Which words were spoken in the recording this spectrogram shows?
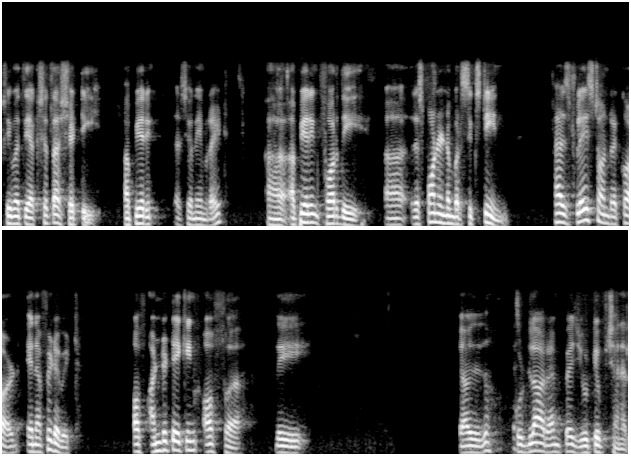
Srimati Akshata Shetty, appearing, that's your name, right? Uh, appearing for the uh, respondent number 16, has placed on record an affidavit of undertaking of uh, the Kudla Rampage YouTube channel.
